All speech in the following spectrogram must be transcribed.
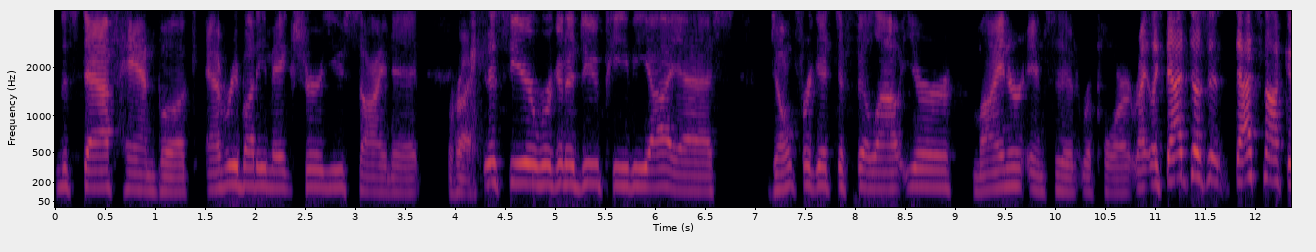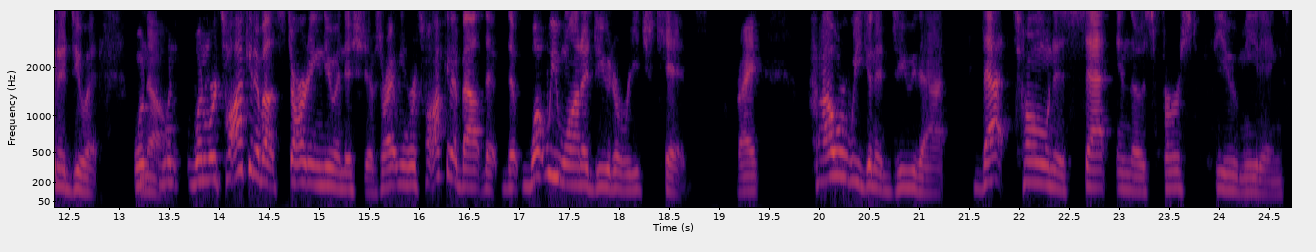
the staff handbook everybody make sure you sign it. Right. this year we're going to do pbis don't forget to fill out your minor incident report right? Like that doesn't that's not going to do it. When, No. when when we're talking about starting new initiatives right when we're talking about that that what we want to do to reach kids right how are we going to do that? That tone is set in those first few meetings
